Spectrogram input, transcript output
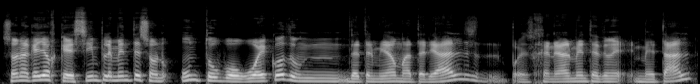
son aquellos que simplemente son un tubo hueco de un determinado material, pues generalmente de metal,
